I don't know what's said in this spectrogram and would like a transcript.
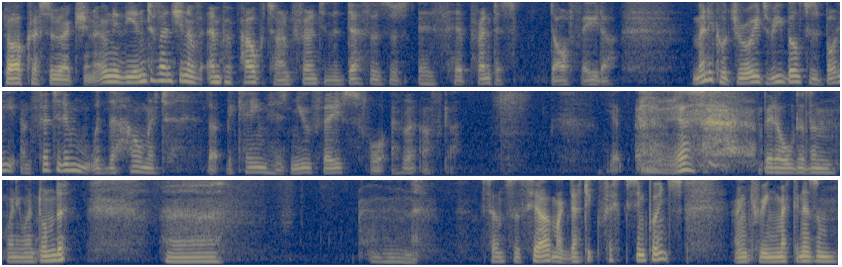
Dark Resurrection. Only the intervention of Emperor Palpatine prevented the death of his apprentice, Darth Vader. Medical droids rebuilt his body and fitted him with the helmet that became his new face forever after. Yep, yes, a bit older than when he went under. Uh, sensors here, magnetic fixing points, anchoring mechanism,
